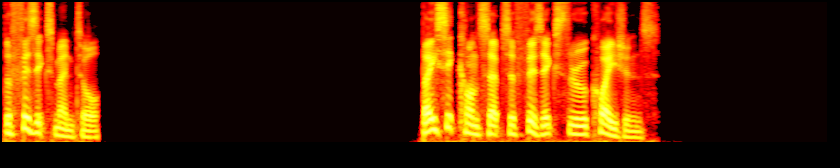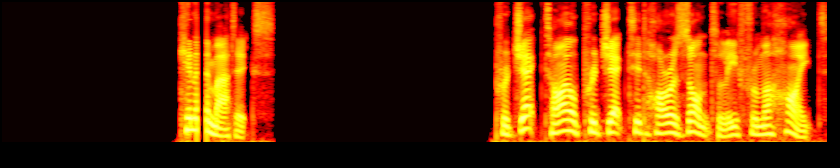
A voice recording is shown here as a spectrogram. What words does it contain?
the physics mentor. Basic concepts of physics through equations. Kinematics. Projectile projected horizontally from a height.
